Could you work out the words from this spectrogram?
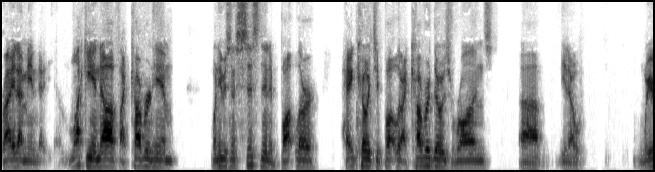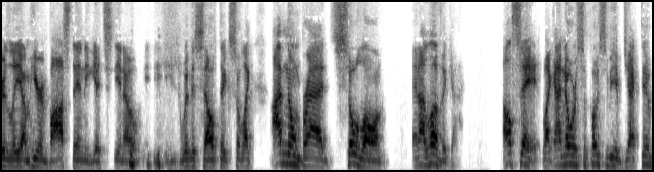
right? I mean, lucky enough, I covered him when he was an assistant at Butler. head coach at Butler. I covered those runs. Uh, you know, weirdly, I'm here in Boston. He gets, you know, he's with the Celtics. So, like, I've known Brad so long, and I love the guy. I'll say it. Like, I know we're supposed to be objective.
